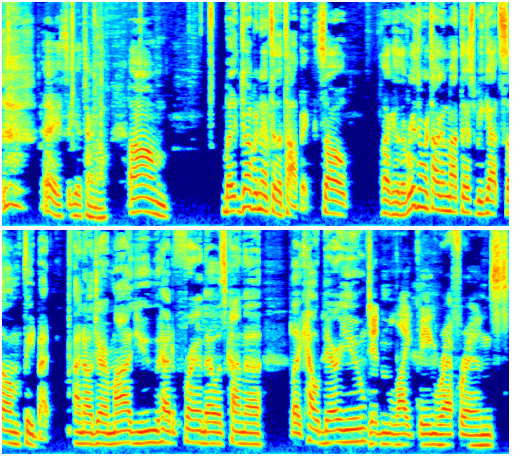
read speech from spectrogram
hey, it's a good turnoff. Um, but jumping into the topic. So, like I said, the reason we're talking about this, we got some feedback. I know Jeremiah, you had a friend that was kind of like, "How dare you?" didn't like being referenced.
